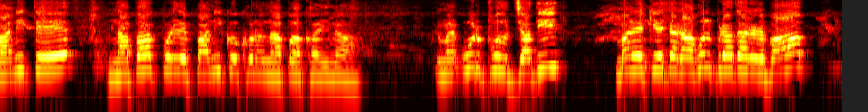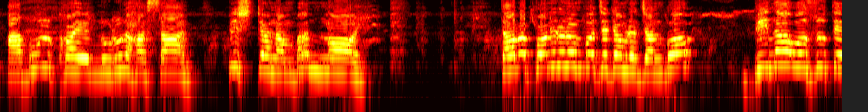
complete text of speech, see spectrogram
পানিতে নাপাক পড়লে পানি কখনো নাপাক হয় না। মানে উরফুল জাদিদ মানে কি এটা রাহুল ব্রাদারের বাপ আবুল খয়ে নুরুল হাসান, পৃষ্ঠা নাম্বার নয়। তারপর পনেরো নম্বর যেটা আমরা জানব বিনা অজুতে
